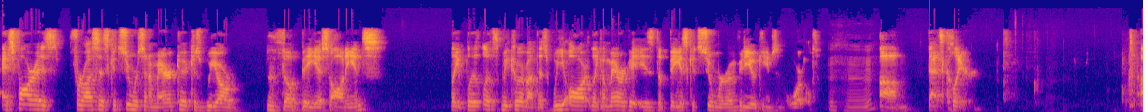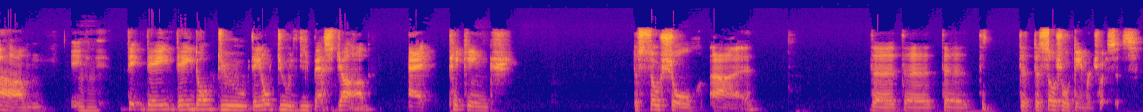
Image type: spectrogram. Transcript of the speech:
As far as for us as consumers in America, because we are the biggest audience. Like let, us be clear about this. We are like America is the biggest consumer of video games in the world. Um, that's clear. Um, it- they, they they don't do they don't do the best job at picking the social uh, the the the the the social gamer choices.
